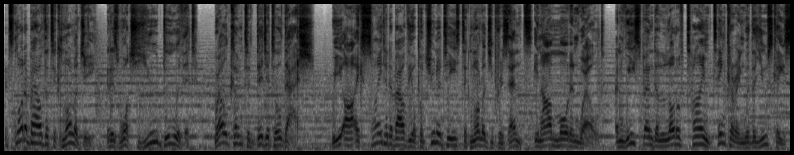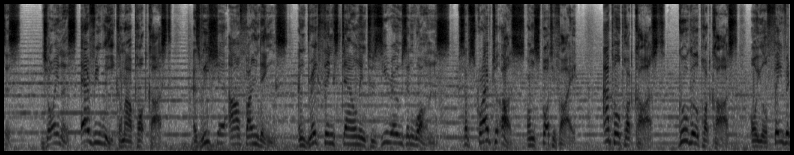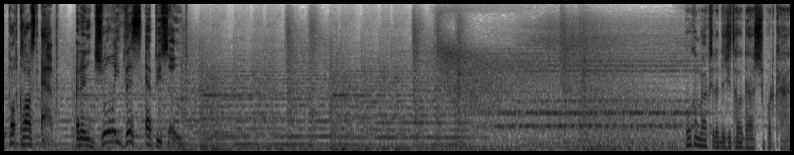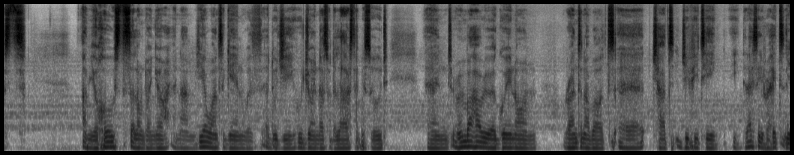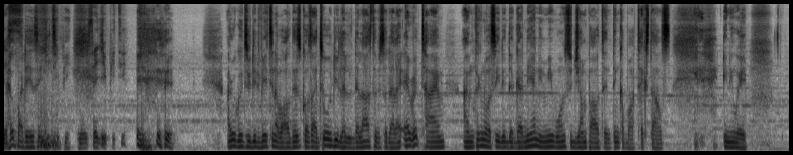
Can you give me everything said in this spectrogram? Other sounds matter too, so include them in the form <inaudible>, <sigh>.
It's not about the technology, it is what you do with it. Welcome to Digital Dash. We are excited about the opportunities technology presents in our modern world, and we spend a lot of time tinkering with the use cases. Join us every week on our podcast as we share our findings and break things down into zeros and ones. Subscribe to us on Spotify, Apple Podcasts, Google Podcasts, or your favorite podcast app and enjoy this episode. Welcome back to the Digital Dash podcast. I'm your host, Salom Donyo, and I'm here once again with Adoji, who joined us for the last episode. And remember how we were going on ranting about uh, Chat GPT? Did I say right? Yes. I hope I didn't say GTP. <laughs> You say GPT. <laughs> Are we going to be debating about this? Because I told you the last episode that like every time I'm thinking of saying it, the Ghanaian in me wants to jump out and think about textiles. <laughs> anyway,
